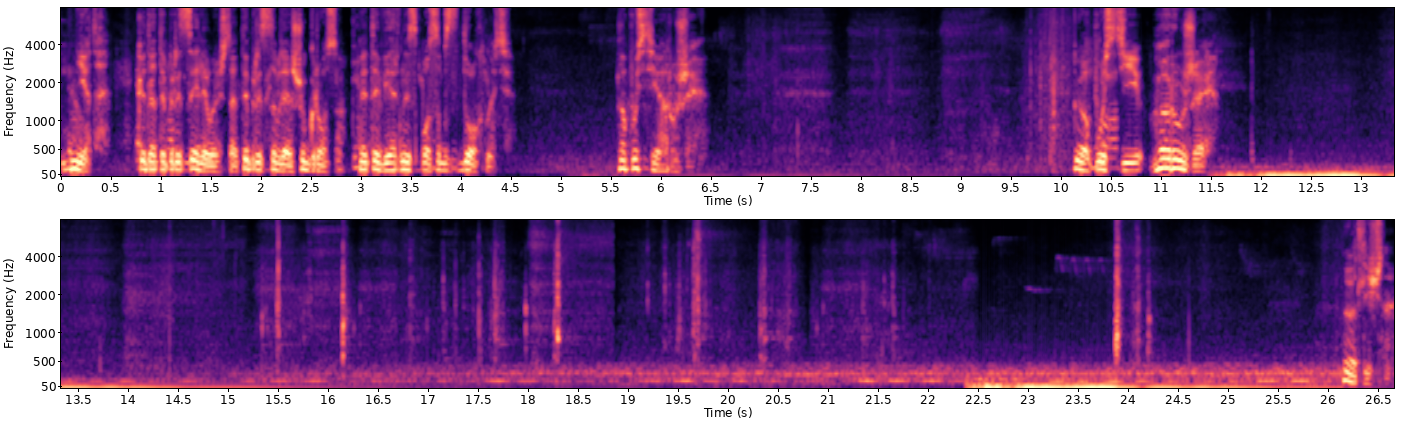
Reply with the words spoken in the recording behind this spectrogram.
Нет. Когда ты прицеливаешься, ты представляешь угрозу. Это верный способ сдохнуть. Опусти оружие. Опусти оружие. Отлично.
